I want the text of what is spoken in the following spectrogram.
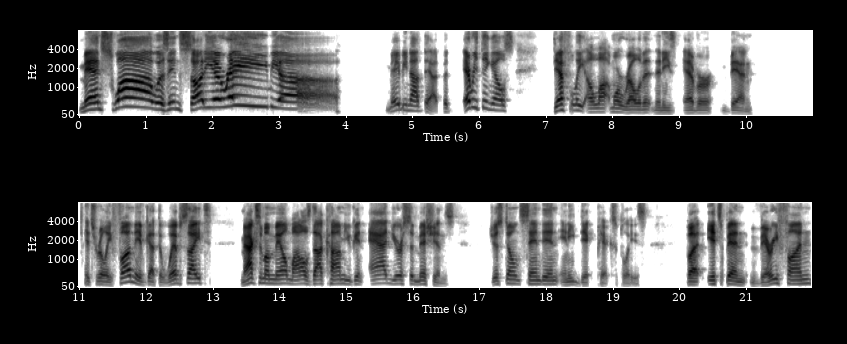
Mansoor was in Saudi Arabia. Maybe not that, but everything else definitely a lot more relevant than he's ever been. It's really fun. They've got the website, MaximumMaleModels.com. You can add your submissions. Just don't send in any dick pics, please. But it's been very fun,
